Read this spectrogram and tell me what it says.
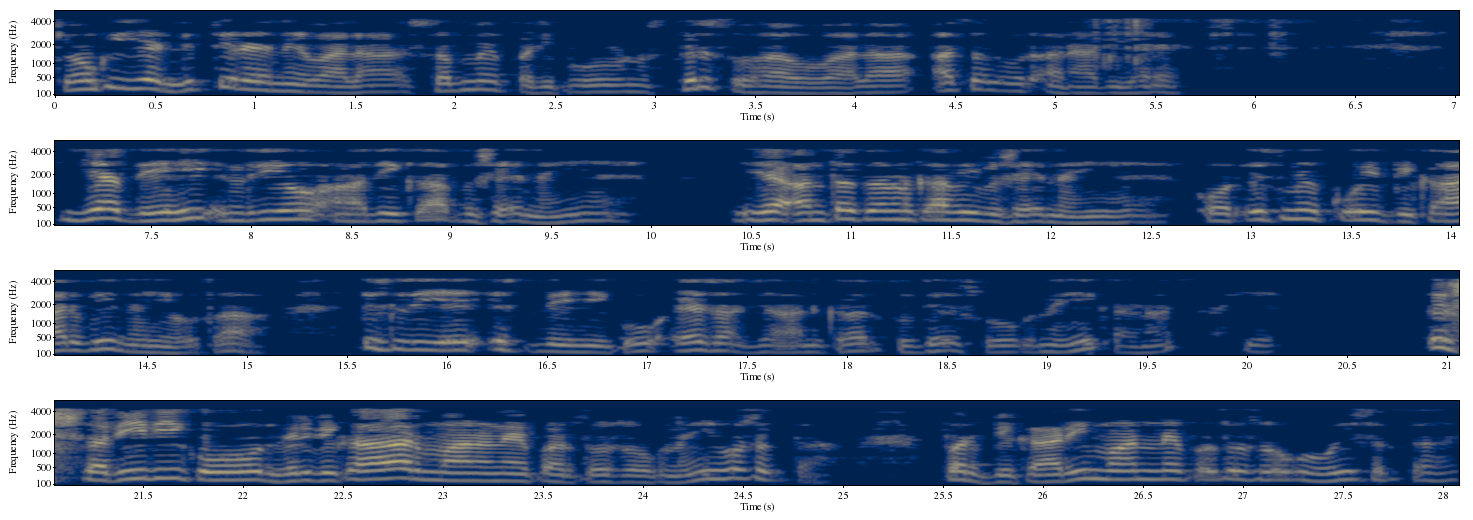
क्योंकि यह नित्य रहने वाला, सब में परिपूर्ण, स्थिर स्वभाव वाला अचल और अनादि है। यह देही इंद्रियों आदि का विषय नहीं है। यह अंतकरण का भी विषय नहीं है और इसमें कोई विकार भी नहीं होता। इसलिए इस देही को ऐसा जानकर तुझे शोक नहीं करना चाहिए। इस शरीरी को निर्विकार मानने पर तो शोक नहीं हो सकता, पर विकारी मानने पर तो शोक हो ही सकता है।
